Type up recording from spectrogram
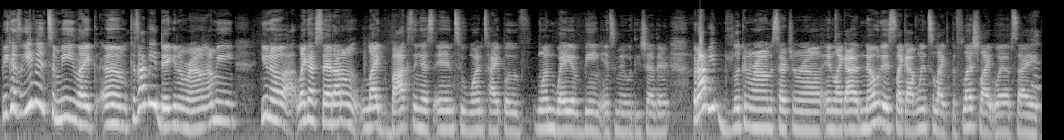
because even to me, like, um, cause I be digging around. I mean, you know, like I said, I don't like boxing us into one type of one way of being intimate with each other. But I'll be looking around and searching around, and like I noticed, like I went to like the Fleshlight website,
